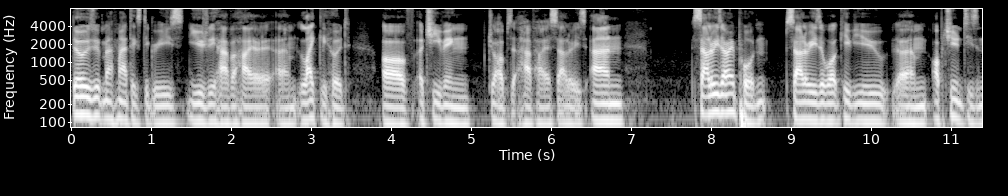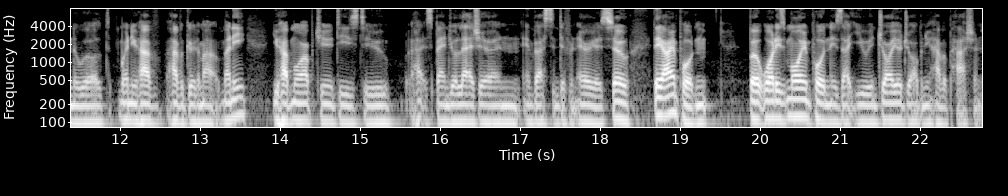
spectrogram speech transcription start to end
those with mathematics degrees usually have a higher um, likelihood of achieving jobs that have higher salaries. And salaries are important. Salaries are what give you um, opportunities in the world. When you have, have a good amount of money, you have more opportunities to spend your leisure and invest in different areas. So they are important. But what is more important is that you enjoy your job and you have a passion.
